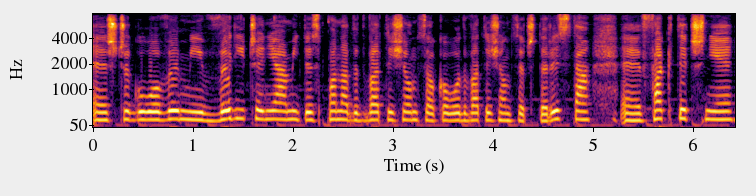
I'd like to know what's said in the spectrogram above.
e, szczegółowymi wyliczeniami to jest ponad 2000, około 2400. E, Faktycznie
